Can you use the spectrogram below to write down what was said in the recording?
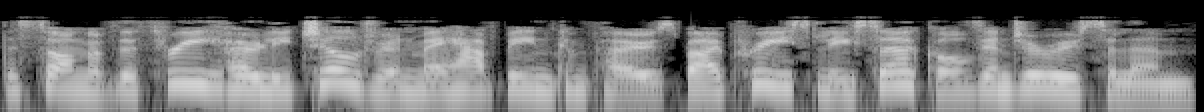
The Song of the Three Holy Children may have been composed by priestly circles in Jerusalem.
